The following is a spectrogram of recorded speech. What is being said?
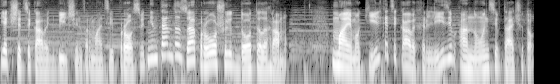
Якщо цікавить більше інформації про світ Nintendo, запрошую до телеграму. Маємо кілька цікавих релізів, анонсів та чуток.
